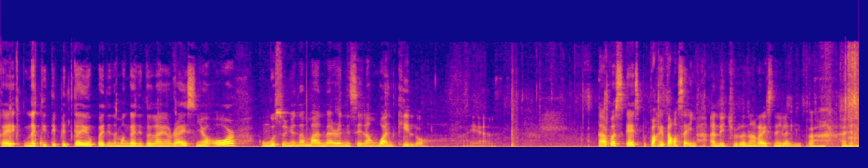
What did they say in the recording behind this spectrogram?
kay, nagtitipid kayo, pwede naman ganito lang yung rice nyo. Or, kung gusto nyo naman, meron din silang 1 kilo. Ayan. Tapos, guys, papakita ko sa inyo ano itsura ng rice nila dito. Ayan.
